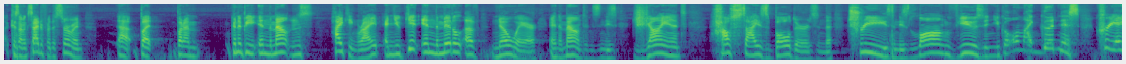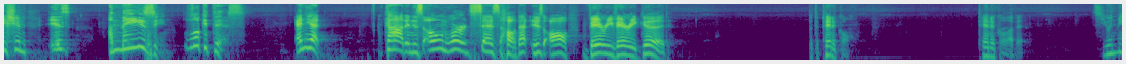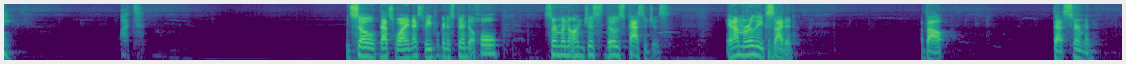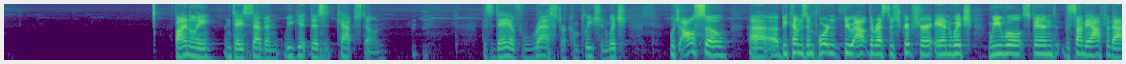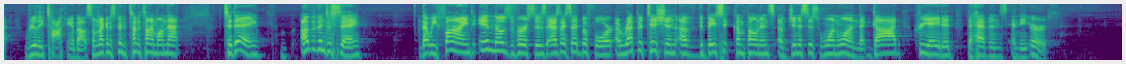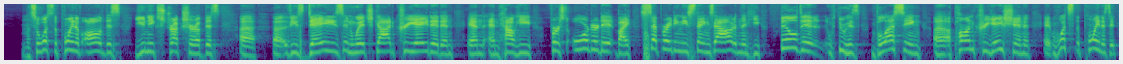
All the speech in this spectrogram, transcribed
because uh, I'm excited for the sermon. Uh, but, but I'm going to be in the mountains hiking, right? And you get in the middle of nowhere in the mountains and these giant house sized boulders and the trees and these long views. And you go, oh my goodness, creation is amazing. Look at this. And yet, God, in his own words, says, Oh, that is all very, very good. But the pinnacle, pinnacle of it, it, is you and me. What? And so that's why next week we're going to spend a whole sermon on just those passages. And I'm really excited about that sermon. Finally, on day seven, we get this capstone, this day of rest or completion, which, which also uh, becomes important throughout the rest of Scripture, and which we will spend the Sunday after that really talking about. So I'm not going to spend a ton of time on that today, other than to say that we find in those verses, as I said before, a repetition of the basic components of Genesis 1 1 that God created the heavens and the earth. So, what's the point of all of this unique structure of this, uh, uh, these days in which God created and, and, and how He first ordered it by separating these things out and then He filled it through His blessing uh, upon creation? And, and what's the point? Is it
